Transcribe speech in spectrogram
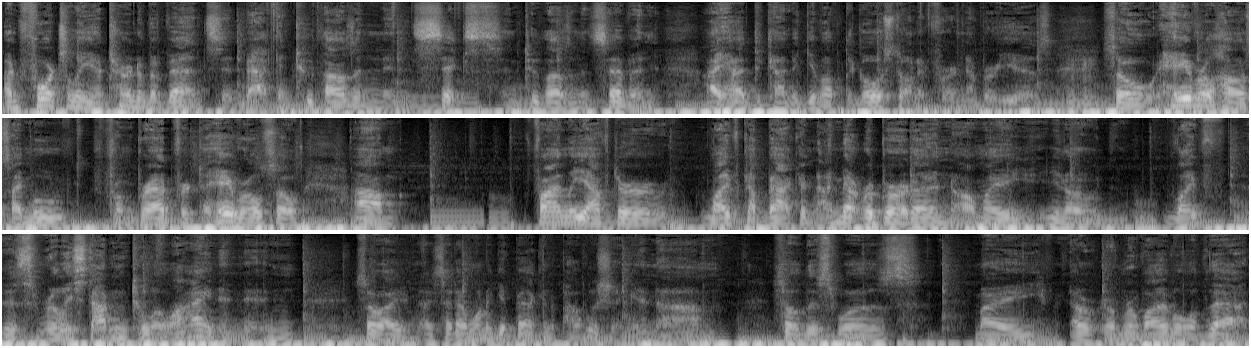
unfortunately, a turn of events, and back in 2006 and 2007, I had to kind of give up the ghost on it for a number of years. So Haverhill House, I moved from Bradford to Haverhill. So um, finally, after life got back, and I met Roberta, and all my, you know, life is really starting to align. And, and so I, I said I want to get back into publishing, and um, so this was my a, a revival of that.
